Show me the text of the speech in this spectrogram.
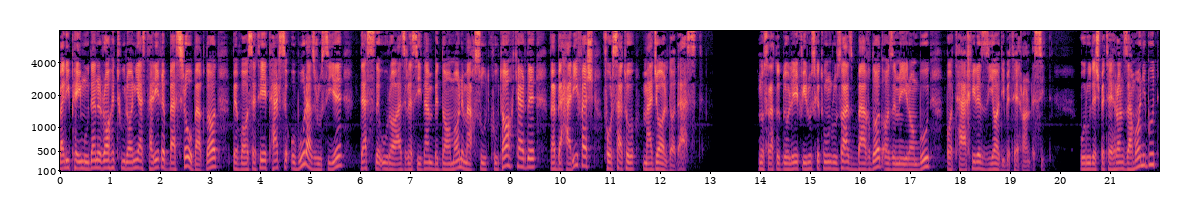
ولی پیمودن راه طولانی از طریق بسره و بغداد به واسطه ترس عبور از روسیه دست او را از رسیدن به دامان مقصود کوتاه کرده و به حریفش فرصت و مجال داده است. نصرت دوله فیروز که تو اون روزها از بغداد آزم ایران بود با تأخیر زیادی به تهران رسید. ورودش به تهران زمانی بود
